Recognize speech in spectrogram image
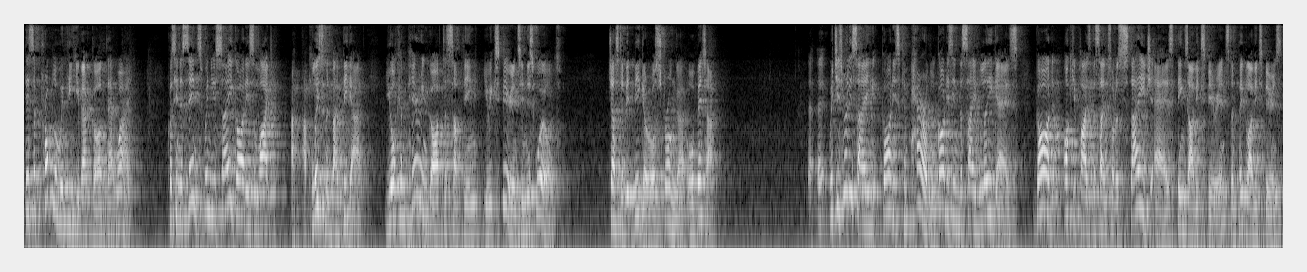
there's a problem with thinking about God that way. Because, in a sense, when you say God is like a, a policeman but bigger, you're comparing God to something you experience in this world, just a bit bigger or stronger or better. Uh, uh, which is really saying God is comparable, God is in the same league as, God occupies the same sort of stage as things I've experienced and people I've experienced,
